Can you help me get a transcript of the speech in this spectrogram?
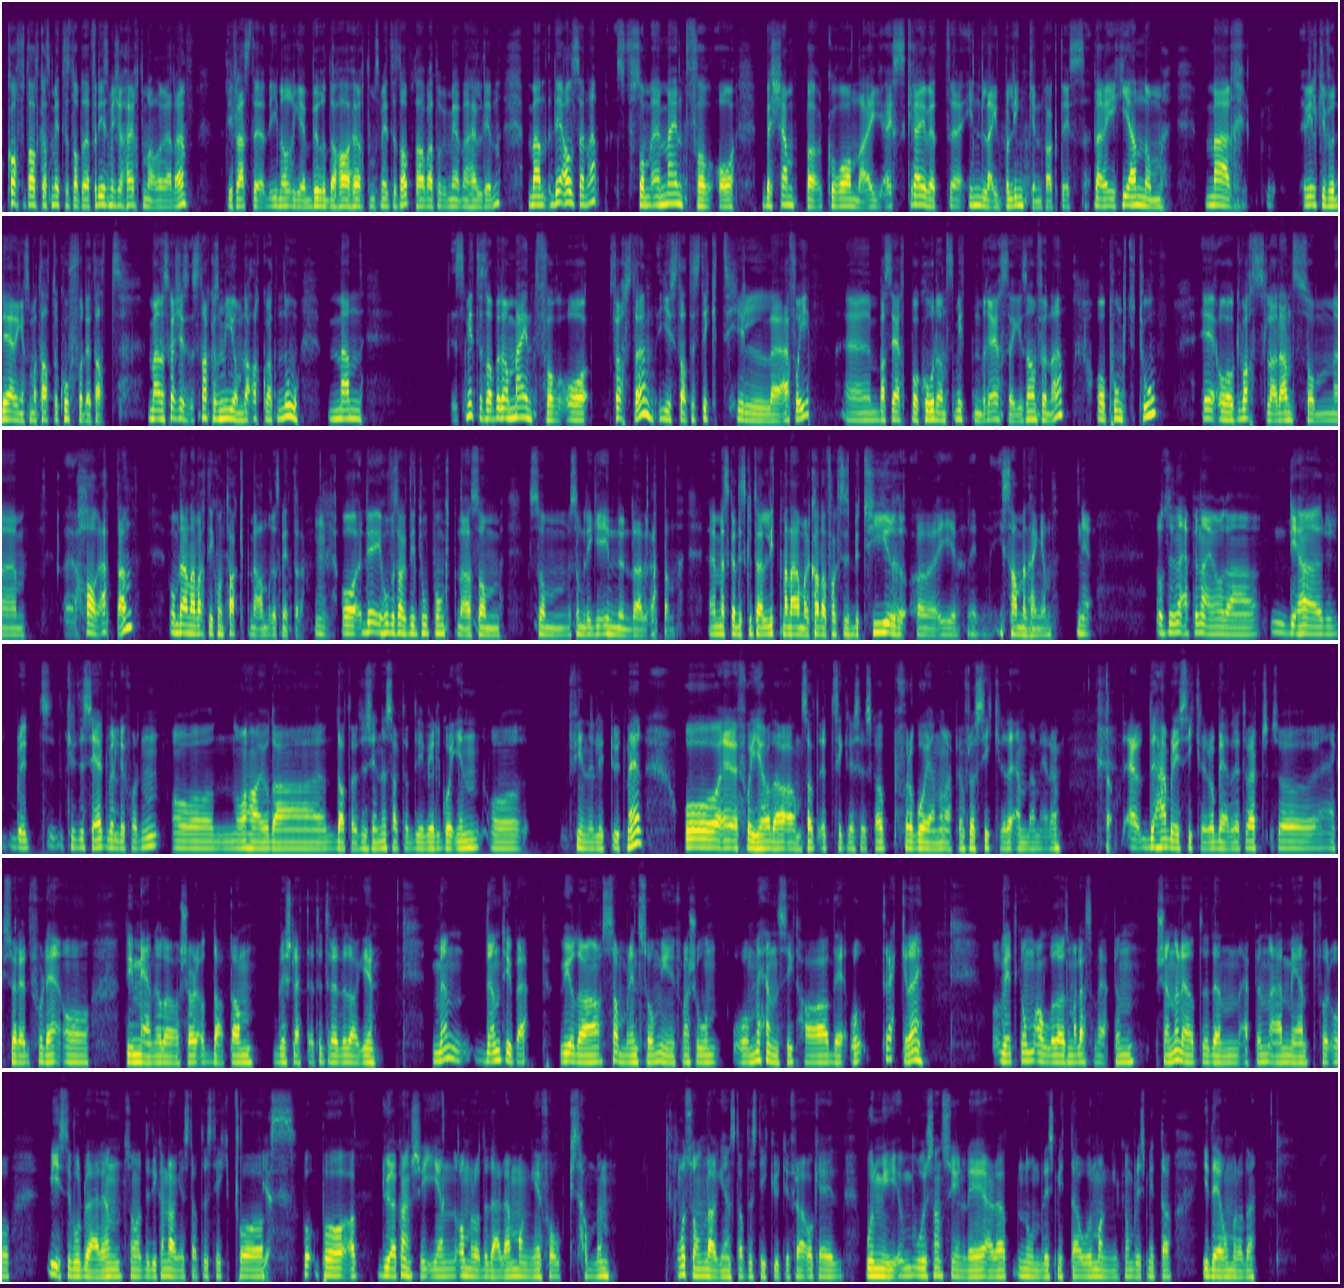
kort fortalt hva smittestopp er, for de som ikke har hørt om det allerede De fleste i Norge burde ha hørt om smittestopp, det har vært oppe i media hele tiden. Men det er altså en app som er meint for å bekjempe korona. Jeg, jeg skrev et eh, innlegg på linken, faktisk, der jeg gikk gjennom mer hvilke vurderinger som er tatt, og hvorfor det er tatt. Men jeg skal ikke snakke så mye om det akkurat nå. Men smittestopp er da meint for å første gi statistikk til eh, FHI, eh, basert på hvordan smitten brer seg i samfunnet. Og punkt to er å varsle den som eh, har appen, om den har vært i kontakt med andre smittede. Mm. Og det er i hovedsak de to punktene som, som, som ligger inn under appen. Vi skal diskutere litt mer nærmere hva det faktisk betyr i, i, i sammenhengen. Ja. Og denne appen er jo da De har blitt kritisert veldig for den, og nå har jo da Datatilsynet sagt at de vil gå inn og finne litt ut mer. Og FHI har da ansatt et sikkerhetsselskap for å gå gjennom appen for å sikre det enda mer. Ja. Det her blir sikrere og bedre etter hvert, så jeg er ikke så redd for det. Og de mener jo da sjøl at dataen blir slettet etter 30 dager. Men den type app vil jo da samle inn så mye informasjon, og med hensikt ha det å trekke deg. Og vet ikke om alle da som har lest den appen, skjønner det at den appen er ment for å vise hvor du er hen, sånn at de kan lage en statistikk på, Yes. på, på at du er kanskje i en område der det er mange folk sammen. Og sånn lage en statistikk ut ifra ok, hvor, mye, hvor sannsynlig er det at noen blir smitta, og hvor mange kan bli smitta i det området.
